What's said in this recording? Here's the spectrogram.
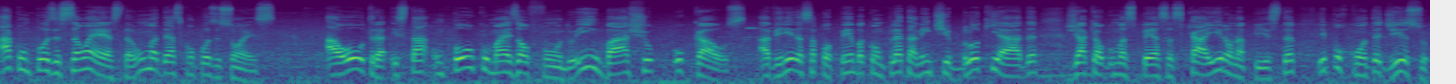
A composição é esta, uma das composições. A outra está um pouco mais ao fundo e embaixo o caos. Avenida Sapopemba completamente bloqueada, já que algumas peças caíram na pista e por conta disso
